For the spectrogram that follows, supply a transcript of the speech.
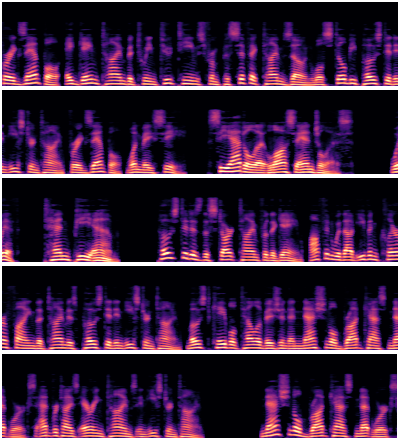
For example, a game time between two teams from Pacific Time Zone will still be posted in Eastern Time for example, one may see, "'Seattle at Los Angeles' with 10 p.m. Posted as the start time for the game, often without even clarifying the time is posted in Eastern Time. Most cable television and national broadcast networks advertise airing times in Eastern Time. National broadcast networks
